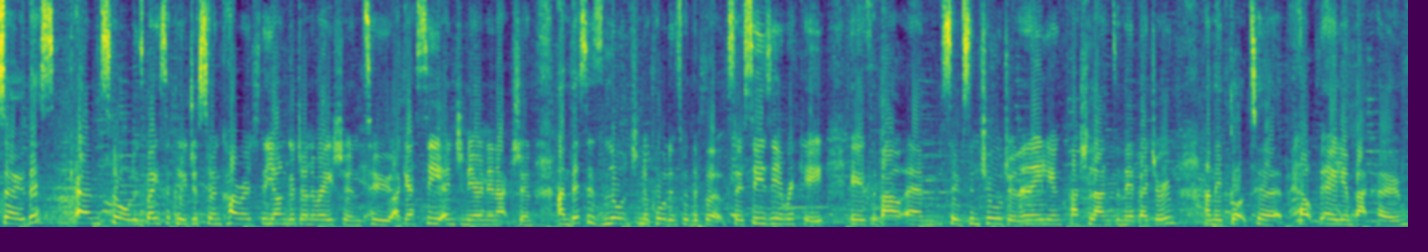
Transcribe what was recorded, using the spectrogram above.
So this um, stall is basically just to encourage the younger generation to, I guess, see engineering in action. And this is launched in accordance with the book. So Susie and Ricky is about um, so some children, an alien crash lands in their bedroom, and they've got to help the alien back home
